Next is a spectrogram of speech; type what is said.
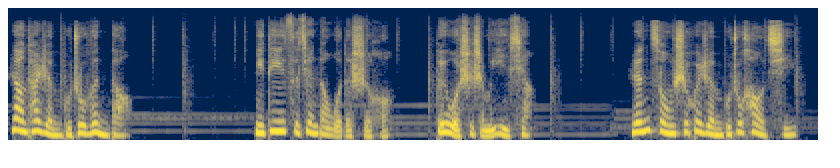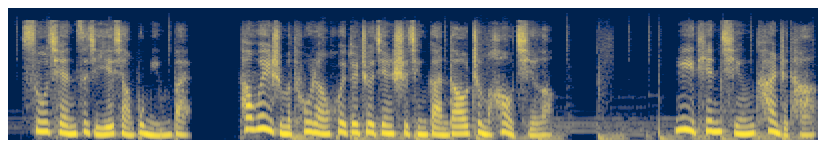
让他忍不住问道：“你第一次见到我的时候，对我是什么印象？”人总是会忍不住好奇，苏浅自己也想不明白。他为什么突然会对这件事情感到这么好奇了？厉天晴看着他，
